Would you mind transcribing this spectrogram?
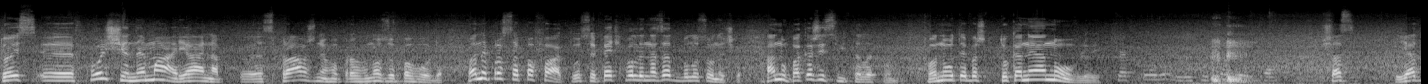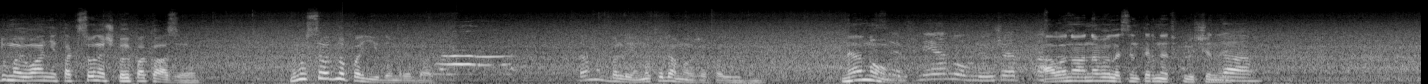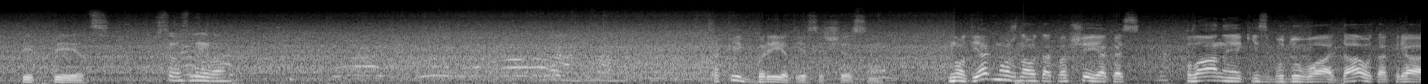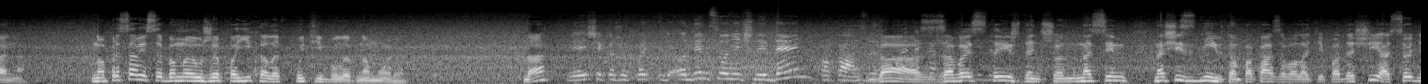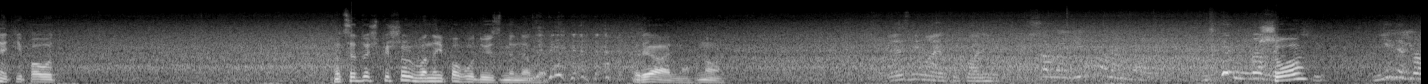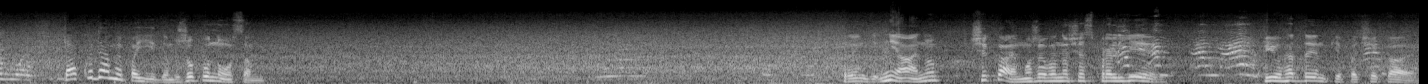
Тобто е, в Польщі нема реально е, справжнього прогнозу погоди. Вони просто по факту. Ось 5 хвилин назад було сонечко. А ну покажи свій телефон. Воно у тебе ж тільки не оновлюй. Зараз, я думаю, Ані так сонечко і показує. Ну ми все одно поїдемо, ребят. Та ну блін, ну куди ми вже поїдемо? Не оновлюю. Все, не оновлюю вже. А воно оновилось, інтернет включений. Да, Піпець. Все, злива. Такий бред, якщо чесно. Ну от як можна отак взагалі якось плани якісь будувати, да, отак реально. Ну представ, якщо б ми вже поїхали в путі були б на морі. Да? Я ще кажу, хоч один сонячний день показує. Да, давайте, кажу, за весь поїдемо. тиждень, що на 7, на 6 днів там показувала типа дощі, а сьогодні типа от. Ну це дощ пішов, вони і погоду і змінили. Реально, ну. Я знімаю купальник. Що ми їдемо на море? Що? Їдемо на море. Та куди ми поїдемо? В жопу носом. Тренді. Ні, а, ну чекай, може воно зараз прольє. Півгодинки почекаємо.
